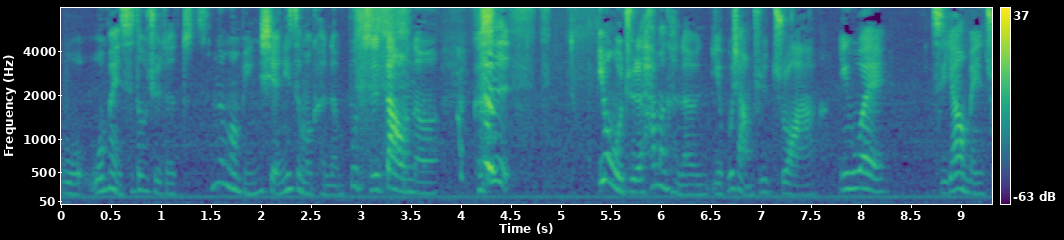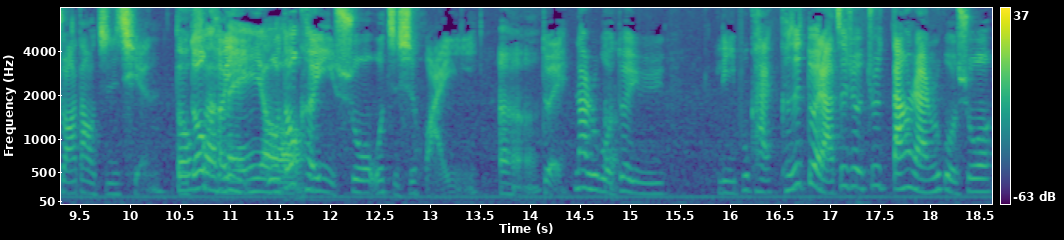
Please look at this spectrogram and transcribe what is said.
我我每次都觉得那么明显，你怎么可能不知道呢？可是因为我觉得他们可能也不想去抓，因为只要没抓到之前，都我都可以，我都可以说我只是怀疑。嗯，对，那如果对于离不开，可是对啦，这就就当然，如果说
